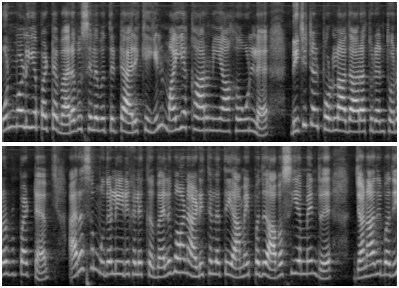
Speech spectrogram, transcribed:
முன்மொழியப்பட்ட வரவு செலவு திட்ட அறிக்கையில் மைய காரணியாக உள்ள டிஜிட்டல் பொருளாதாரத்துடன் தொடர்புபட்ட அரசு முதலீடுகளுக்கு வலுவான அடித்தளத்தை அமைப்பது அவசியம் என்று ஜனாதிபதி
